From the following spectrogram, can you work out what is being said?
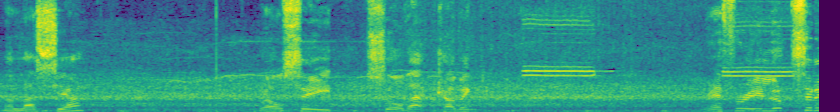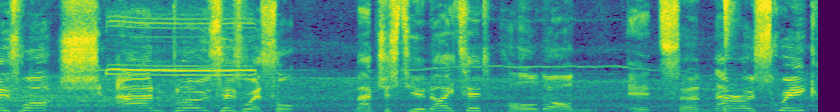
Malacia. Well seen. Saw that coming. Referee looks at his watch and blows his whistle. Manchester United, hold on. It's a narrow squeak.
